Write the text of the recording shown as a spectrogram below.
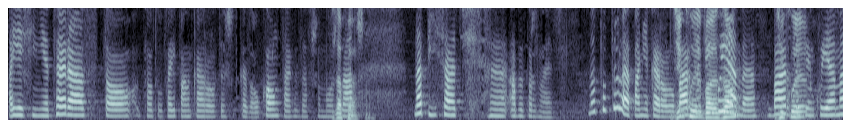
a jeśli nie teraz, to, to tutaj Pan Karol też wskazał kontakt, zawsze można Zapraszam. napisać, e, aby porozmawiać. No to tyle, Panie Karolu. Dziękuję bardzo bardzo. dziękujemy. Bardzo Dziękuję. dziękujemy.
